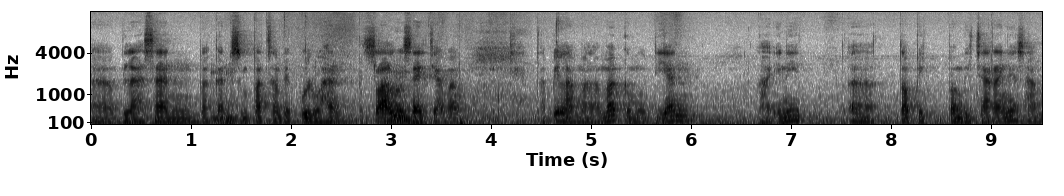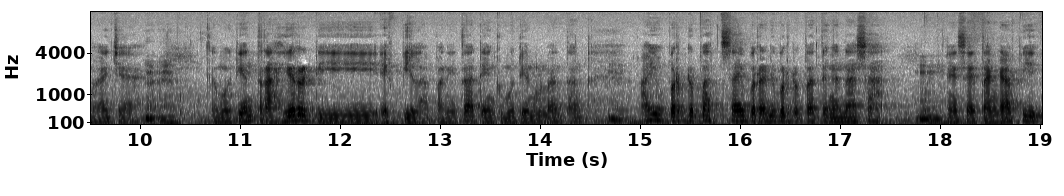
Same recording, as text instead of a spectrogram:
eh, belasan bahkan Hmm. sempat sampai puluhan. Selalu saya jawab. Tapi lama-lama kemudian ah ini eh, topik pembicaranya sama aja. Mm-mm. Kemudian terakhir di FB 8 itu ada yang kemudian menantang, Hmm. ayo berdebat, saya berani berdebat dengan NASA. Mm. Yang saya tanggapi,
